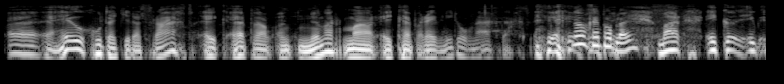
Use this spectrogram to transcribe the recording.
Eh, heel goed dat je dat vraagt. Ik heb wel een nummer, maar ik heb er even niet over nagedacht. Nou, geen probleem. Maar ik, eh, ik,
